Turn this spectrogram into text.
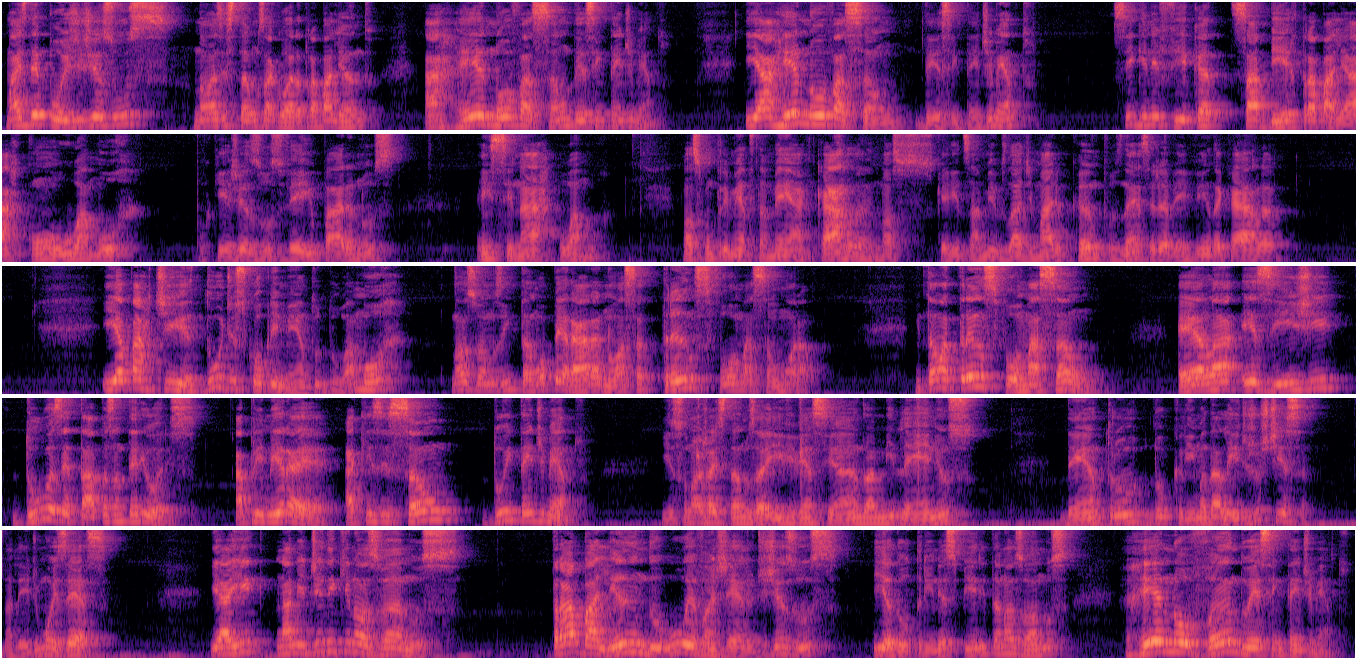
Mas depois de Jesus, nós estamos agora trabalhando a renovação desse entendimento. E a renovação desse entendimento significa saber trabalhar com o amor, porque Jesus veio para nos ensinar o amor. Nosso cumprimento também a Carla, nossos queridos amigos lá de Mário Campos, né? Seja bem-vinda, Carla. E a partir do descobrimento do amor, nós vamos então operar a nossa transformação moral. Então a transformação ela exige duas etapas anteriores. A primeira é aquisição do entendimento. Isso nós já estamos aí vivenciando há milênios dentro do clima da lei de justiça, da lei de Moisés. E aí, na medida em que nós vamos trabalhando o evangelho de Jesus e a doutrina espírita, nós vamos renovando esse entendimento.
